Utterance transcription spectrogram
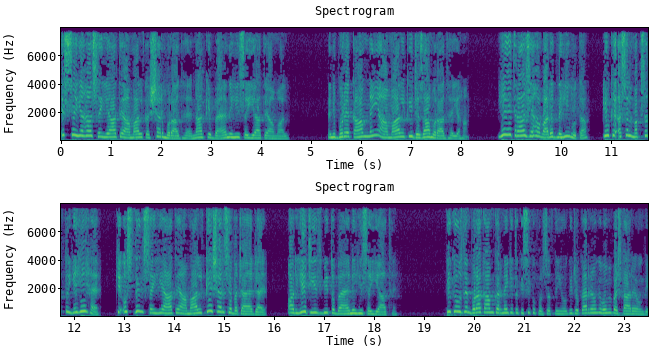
اس سے یہاں سیاحت اعمال کا شر مراد ہے، نہ کہ بین ہی سیاحت اعمال۔ یعنی برے کام نہیں، اعمال کی جزا مراد ہے یہاں۔ یہ اعتراض یہاں وارد نہیں ہوتا، کیونکہ اصل مقصد تو یہی ہے کہ اس دن سیاحت اعمال کے شر سے بچایا جائے، اور یہ چیز بھی تو بین ہی سیاحت ہے۔ کیونکہ اس دن برا کام کرنے کی تو کسی کو فرصت نہیں ہوگی، جو کر رہے ہوں گے وہ بھی پچھتا رہے ہوں گے۔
